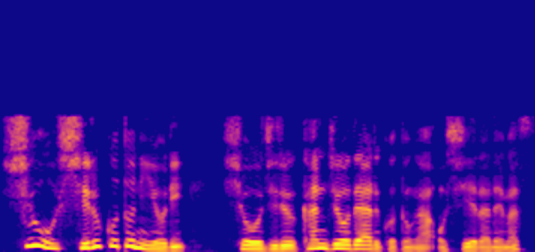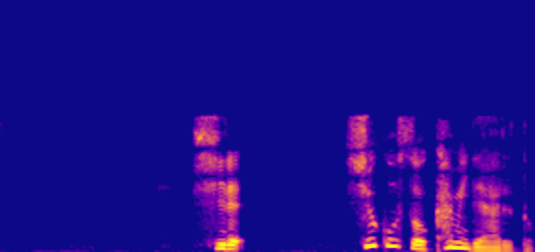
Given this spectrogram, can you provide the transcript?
主を知ることにより生じる感情であることが教えられます。知れ、主こそ神であると。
